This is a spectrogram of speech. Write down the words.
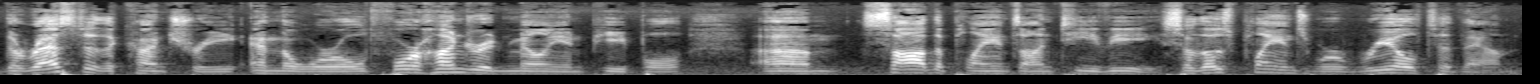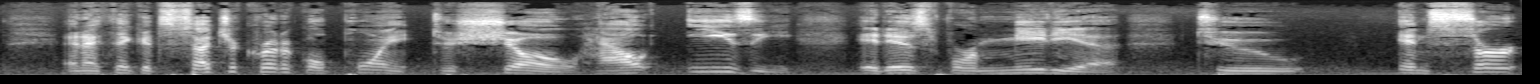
The rest of the country and the world, 400 million people, um, saw the planes on TV. So those planes were real to them. And I think it's such a critical point to show how easy it is for media to insert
